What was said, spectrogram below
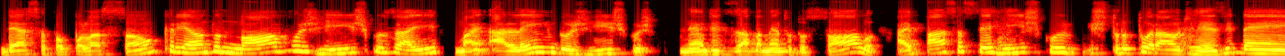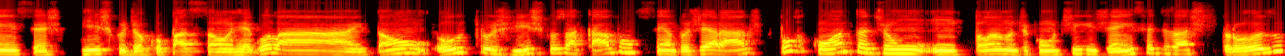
dessa população, criando novos riscos aí, além dos riscos né, de desabamento do solo, aí passa a ser risco estrutural de residências, risco de ocupação irregular. Então, outros riscos acabam sendo gerados por conta de um, um plano de contingência desastroso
